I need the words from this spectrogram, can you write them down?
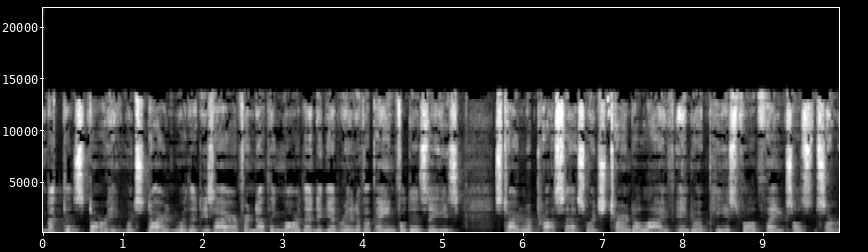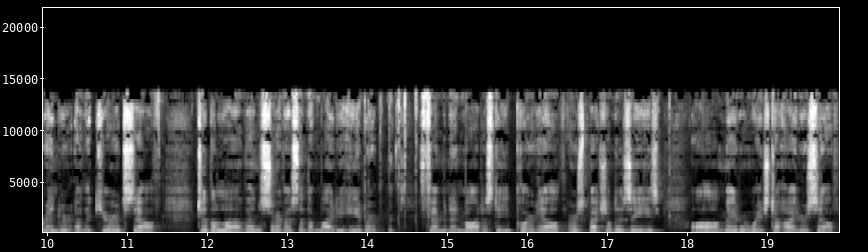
But this story, which started with a desire for nothing more than to get rid of a painful disease, started a process which turned a life into a peaceful, thankful surrender of the cured self to the love and service of the mighty healer. Feminine modesty, poor health, her special disease, all made her wish to hide herself.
